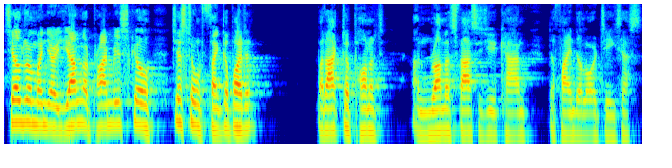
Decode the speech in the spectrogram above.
children, when you're young at primary school, just don't think about it, but act upon it and run as fast as you can to find the Lord Jesus.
